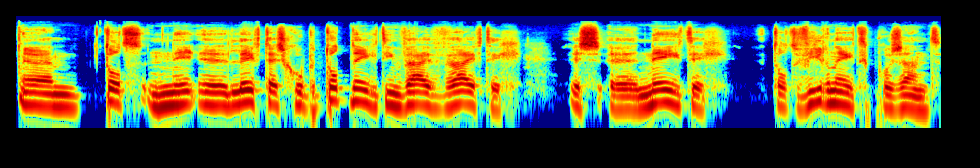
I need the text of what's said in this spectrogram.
Um, tot uh, leeftijdsgroepen tot 1955 is uh, 90 tot 94 procent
